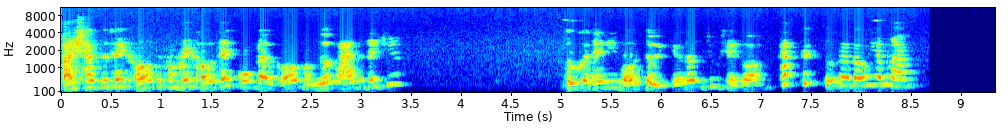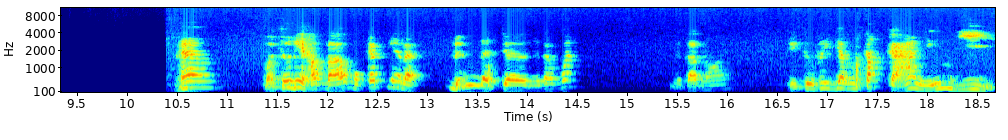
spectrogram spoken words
Tại sao tôi thấy khổ? Tôi không thấy khổ, thấy cuộc đời khổ mà ngược lại tôi thấy sướng tôi có thể đi bộ từ chợ lớn xuống Sài Gòn. Thách thức tụi nó đâu dám làm. Ha mà tôi đi học đạo một cách nghe là đứng đó chờ người ta quát. Người ta nói, thì tôi phải dâng tất cả những gì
